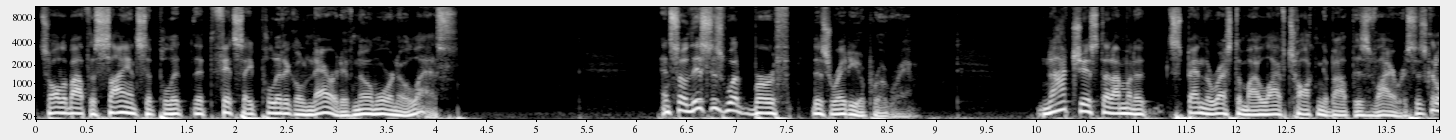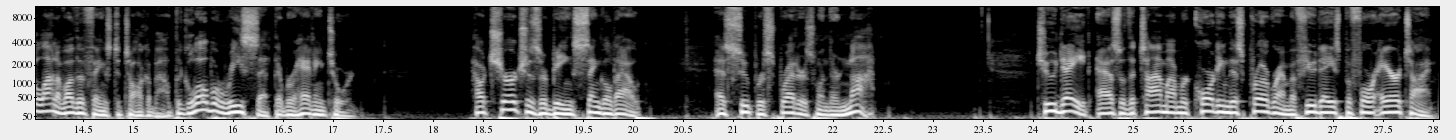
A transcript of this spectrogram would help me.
It's all about the science that, polit- that fits a political narrative, no more, no less. And so this is what birthed this radio program. Not just that I'm going to spend the rest of my life talking about this virus. There's got a lot of other things to talk about. The global reset that we're heading toward. How churches are being singled out as super spreaders when they're not. To date, as of the time I'm recording this program, a few days before airtime,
